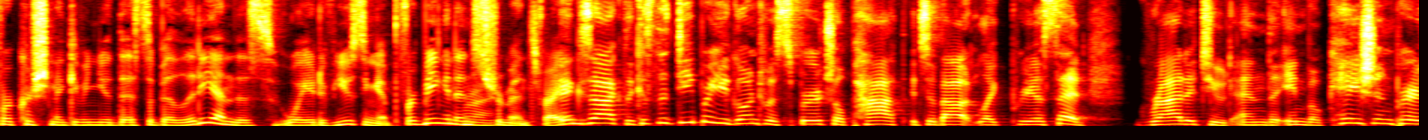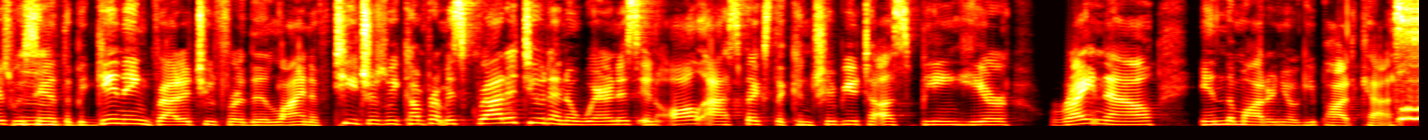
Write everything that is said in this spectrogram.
for Krishna giving you this ability and this way of using it, for being an instrument, right? Exactly. Because the deeper you go into a spiritual path, it's about, like Priya said, gratitude and the invocation prayers we say at the beginning, gratitude for the line of teachers we come from. It's gratitude and awareness in all aspects that contribute to us being here right now in the Modern Yogi podcast. Well,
